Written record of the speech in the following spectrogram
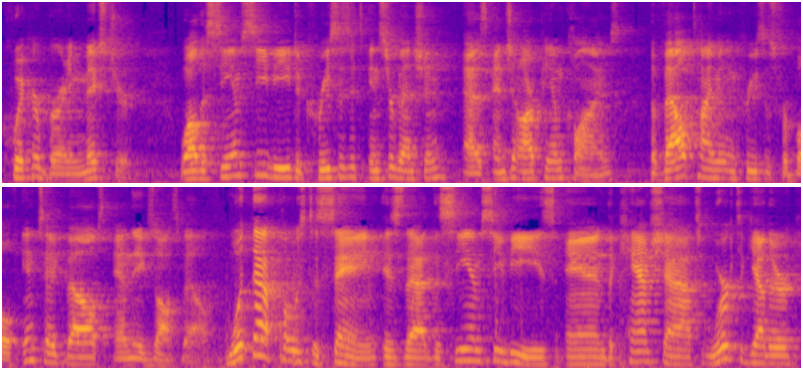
quicker burning mixture, while the CMCV decreases its intervention as engine RPM climbs, the valve timing increases for both intake valves and the exhaust valve. What that post is saying is that the CMCVs and the camshafts work together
